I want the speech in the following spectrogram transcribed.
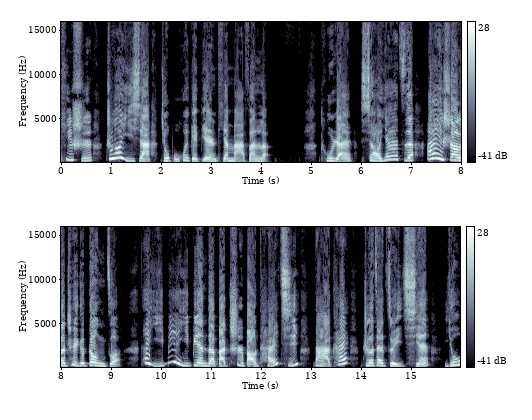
嚏时遮一下就不会给别人添麻烦了。突然，小鸭子爱上了这个动作，它一遍一遍地把翅膀抬起、打开、遮在嘴前，优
